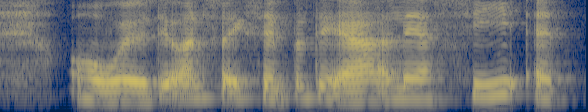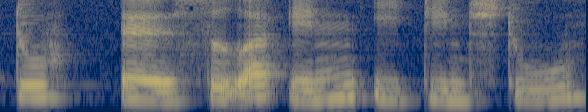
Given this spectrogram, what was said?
Og øh, det åndssvagt eksempel, det er, at lad os sige, at du øh, sidder inde i din stue,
